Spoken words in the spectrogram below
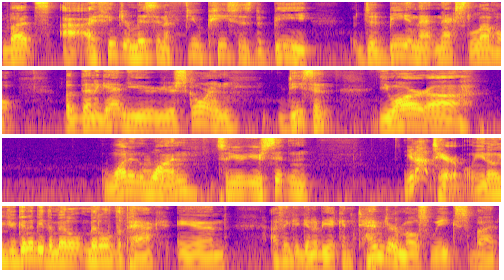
but I, I think you're missing a few pieces to be to be in that next level. But then again, you you're scoring decent. You are uh, one and one, so you're you're sitting. You're not terrible. You know, you're going to be the middle middle of the pack, and I think you're going to be a contender most weeks. But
